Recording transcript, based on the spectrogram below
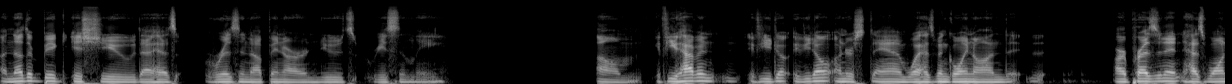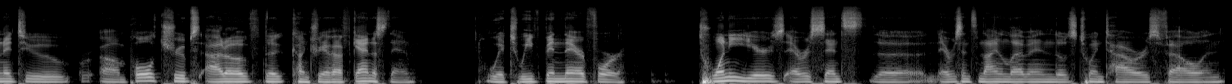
another big issue that has risen up in our news recently um, if you haven't, if you don't, if you don't understand what has been going on, the, our president has wanted to um, pull troops out of the country of Afghanistan, which we've been there for 20 years ever since the ever since 9/11 those twin towers fell and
